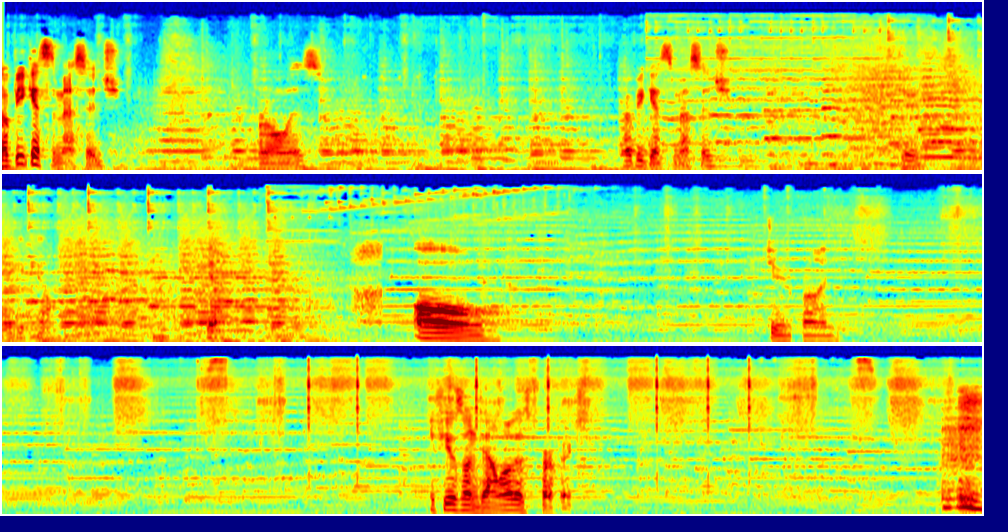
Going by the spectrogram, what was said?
Hope he gets the message. Roll is. Hope he gets the message. Dude, take a kill. Yep. Oh. Dude, run. If he was on download, that's perfect.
